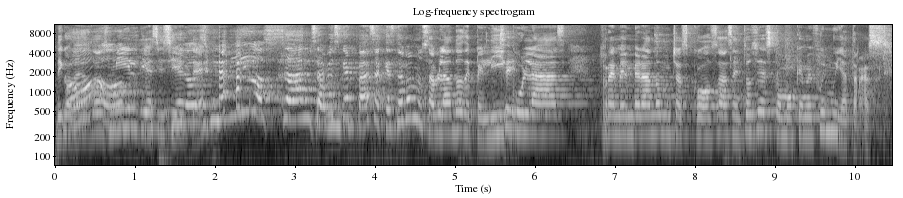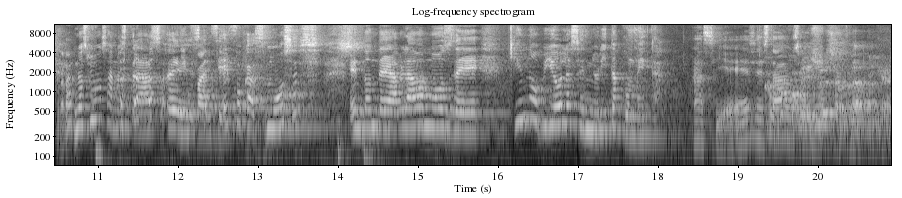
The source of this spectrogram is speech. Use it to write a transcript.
digo, de 2017. Dios mío, santo. ¿Sabes qué pasa? Que estábamos hablando de películas. rememberando muchas cosas, entonces como que me fui muy atrás, ¿verdad? Nos fuimos a nuestras eh, Infancias. épocas mozas, en donde hablábamos de quién no vio la señorita Cometa. Así es, ¿Cómo estábamos... comenzó esa plática?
